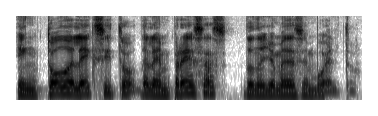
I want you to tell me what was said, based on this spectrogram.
en todo el éxito de las empresas donde yo me he desenvuelto.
